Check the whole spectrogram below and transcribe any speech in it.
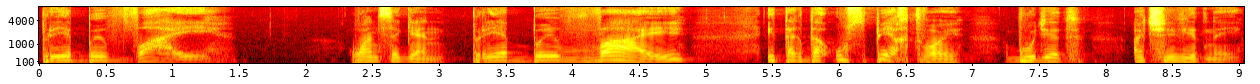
пребывай». Once again, пребывай, и тогда успех твой будет очевидный.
